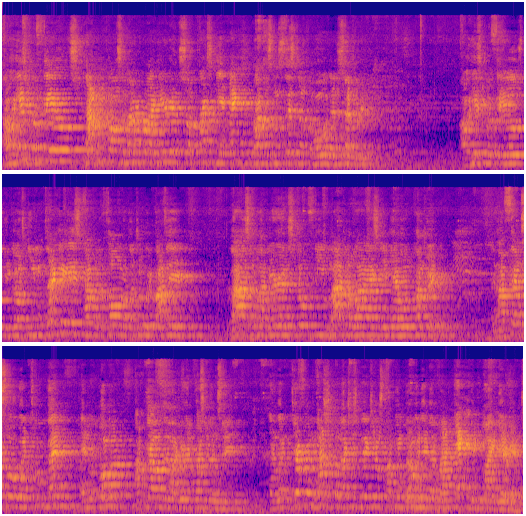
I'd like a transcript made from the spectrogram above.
Our history fails not because Americo-Liberians suppressed ethnic brothers and sisters for more than a century. Our history fails because even decades after the fall of the True Whig Party, lives of Liberians still feel marginalized in their own country. And I felt so when two men and a woman upheld the Liberian presidency, and when different national legislatures have been dominated by ethnic Liberians.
